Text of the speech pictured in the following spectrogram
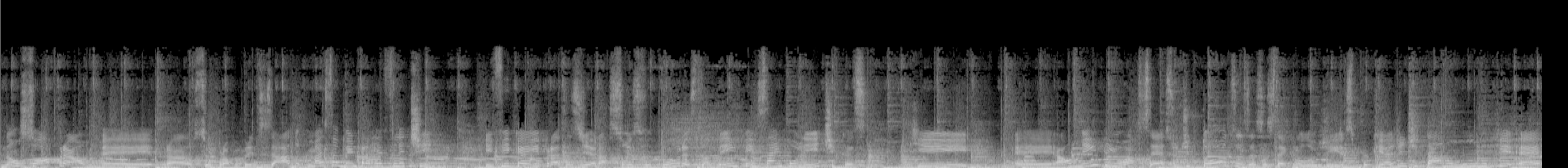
não só para é, o seu próprio aprendizado, mas também para refletir. E fica aí para essas gerações futuras também pensar em políticas que é, aumentem o acesso de todas essas tecnologias, porque a gente está num mundo que é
